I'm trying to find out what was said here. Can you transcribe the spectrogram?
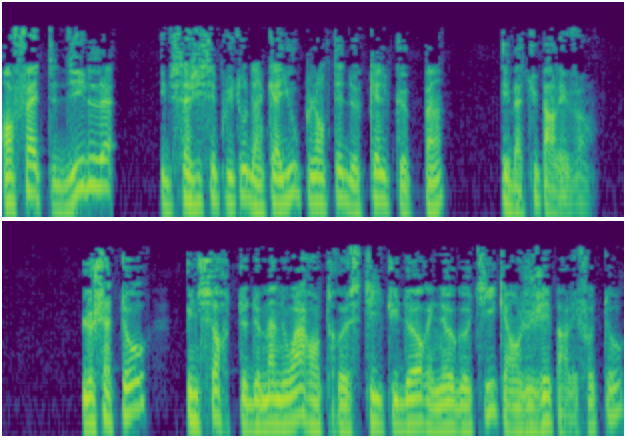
En fait, d'île, il s'agissait plutôt d'un caillou planté de quelques pins et battu par les vents. Le château, une sorte de manoir entre style Tudor et néogothique à en juger par les photos,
